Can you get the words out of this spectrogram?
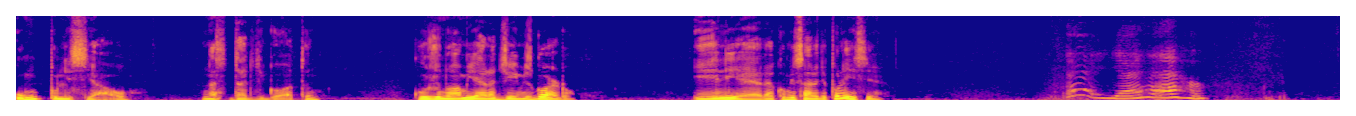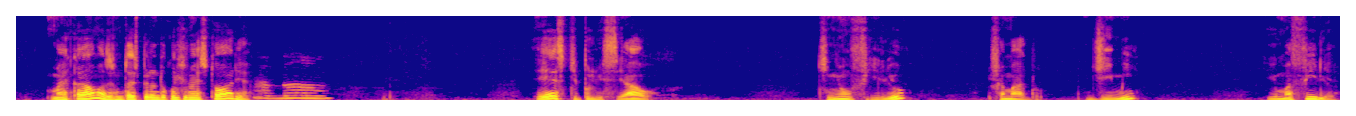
um policial na cidade de Gotham cujo nome era James Gordon. Ele era comissário de polícia. É, erra. Mas calma, você não tá esperando eu continuar a história. Tá bom. Este policial tinha um filho chamado Jimmy e uma filha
